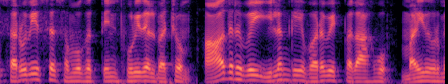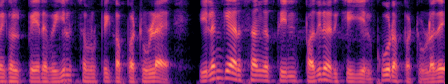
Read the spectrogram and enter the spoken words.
சர்வதேச சமூகத்தின் புரிதல் மற்றும் ஆதரவை இலங்கை வரவேற்பதாகவும் மனித உரிமைகள் பேரவையில் சமர்ப்பிக்கப்பட்டுள்ள இலங்கை அரசாங்கத்தின் பதிலறிக்கையில் கூறப்பட்டுள்ளது.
